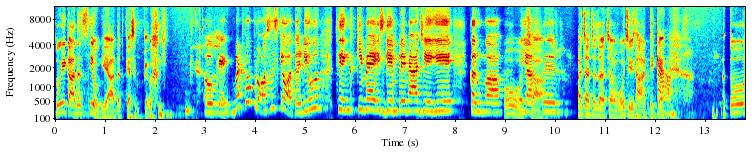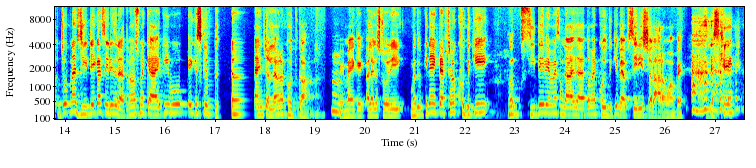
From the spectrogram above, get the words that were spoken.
तो एक आदत सी होगी आदत कह सकते हो। ओके बट वो प्रोसेस क्या होता है? डू यू थिंक कि मैं इस गेम प्ले में आज ये ये करूँगा? ओह, या अच्छा। फिर अच्छा अच्छा अच्छा अच्छा वो चीज़ हाँ ठीक है। हाँ, तो जो अपना जीटीए का सीरीज़ रहता है ना उसमें क्या है कि वो एक स्क्रिप्ट चल रहा है मेरा खुद का। मैं एक, एक अलग स्टोरी मतलब कि ना एक टाइप से मैं खुद की मतलब सीधे वे में समझाया जाए तो मैं खुद की वेब सीरीज़ चला रहा हूँ वहाँ पे। जिसके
